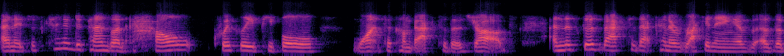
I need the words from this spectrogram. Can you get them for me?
and it just kind of depends on how quickly people want to come back to those jobs. And this goes back to that kind of reckoning of, of the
